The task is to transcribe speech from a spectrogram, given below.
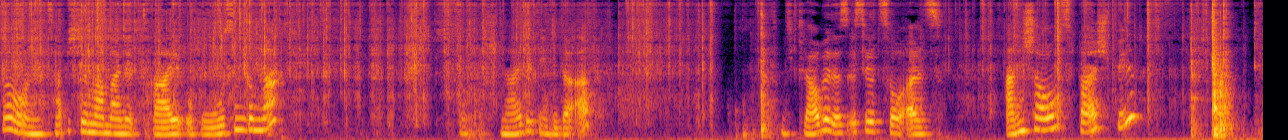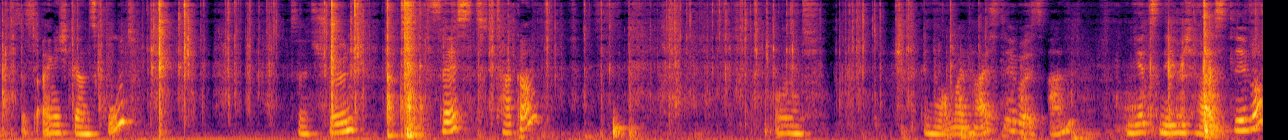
So, und jetzt habe ich hier mal meine drei Rosen gemacht. So, schneide die wieder ab. Und ich glaube, das ist jetzt so als Anschauungsbeispiel. Das ist eigentlich ganz gut. Das ist schön fest tackern. Und genau, mein Heißkleber ist an. Und jetzt nehme ich Heißkleber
